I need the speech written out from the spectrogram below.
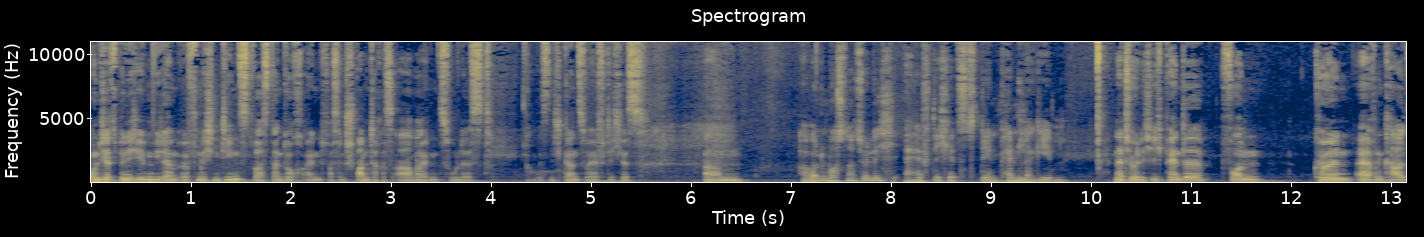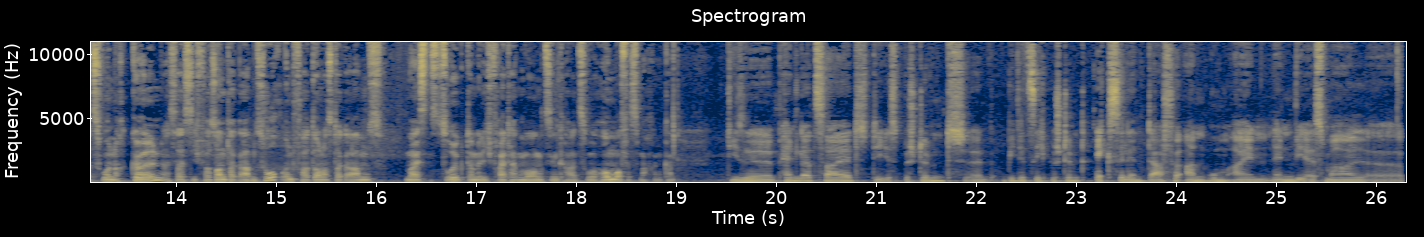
und jetzt bin ich eben wieder im öffentlichen Dienst, was dann doch ein etwas entspannteres Arbeiten zulässt. Was nicht ganz so heftig ist. Ähm, Aber du musst natürlich heftig jetzt den Pendler geben. natürlich, ich pendel von Köln, äh, von Karlsruhe nach Köln. Das heißt, ich fahre Sonntagabends hoch und fahre Donnerstagabends meistens zurück, damit ich Freitagmorgens in Karlsruhe Homeoffice machen kann. Diese Pendlerzeit, die ist bestimmt, äh, bietet sich bestimmt exzellent dafür an, um ein, nennen wir es mal, äh,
